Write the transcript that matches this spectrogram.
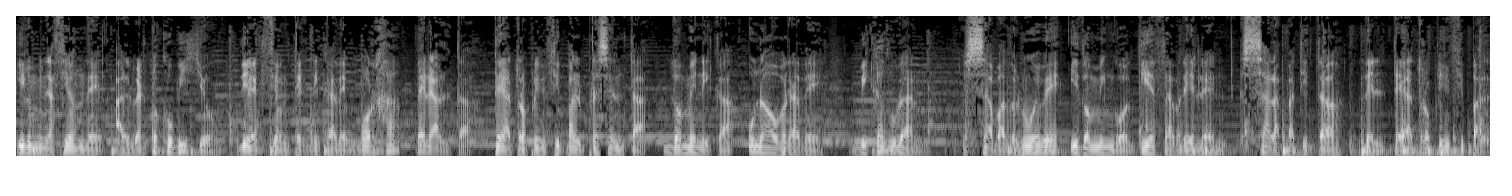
Iluminación de Alberto Cubillo. Dirección técnica de Borja Peralta. Teatro Principal presenta Doménica, una obra de Vica Durán. Sábado 9 y domingo 10 de abril en Sala Patita del Teatro Principal.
